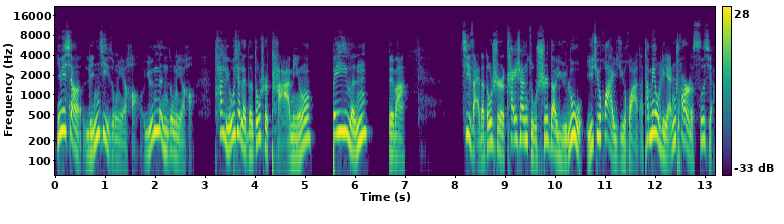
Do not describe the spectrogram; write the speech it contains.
因为像临济宗也好，云门宗也好，他留下来的都是塔名碑文，对吧？记载的都是开山祖师的语录，一句话一句话的，他没有连串的思想。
